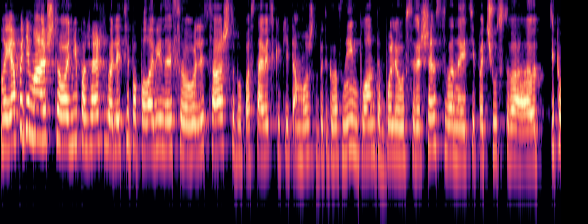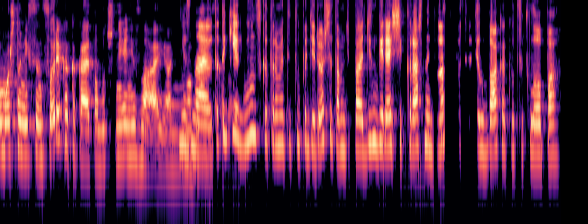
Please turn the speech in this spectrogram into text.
Но я понимаю, что они пожертвовали типа половиной своего лица, чтобы поставить какие-то, может быть, глазные импланты более усовершенствованные, типа чувства, типа, может, у них сенсорика какая-то лучше, но я не знаю. Я не, не знаю, это такие гун, с которыми ты тупо дерешься, там, типа, один горящий красный глаз посреди лба, как у циклопа.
